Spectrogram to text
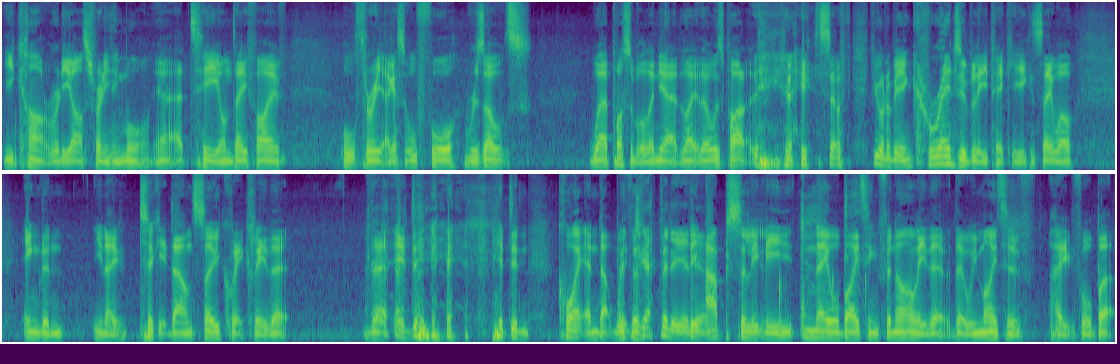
you can't really ask for anything more. Yeah, at tea on day five, all three, I guess, all four results were possible, and yeah, like there was part. You know, so if you want to be incredibly picky, you can say, well, England, you know, took it down so quickly that that it it didn't quite end up with the, jeopardy the the absolutely nail biting finale that, that we might have hoped for. But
